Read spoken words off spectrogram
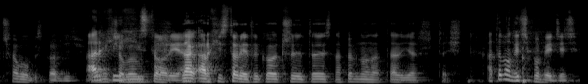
Trzeba byłoby sprawdzić. Archihistoria. Tak, archistoria, tylko czy to jest na pewno Natalia Szcześniak? A to mogę ci powiedzieć.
